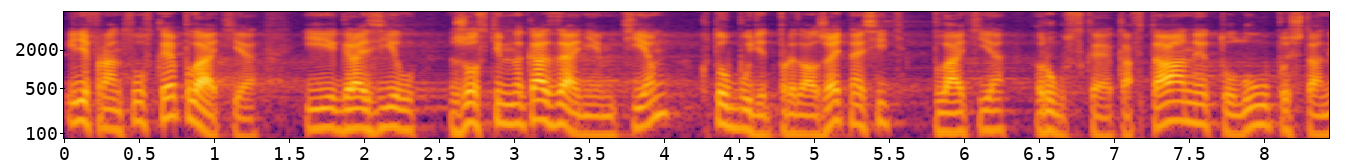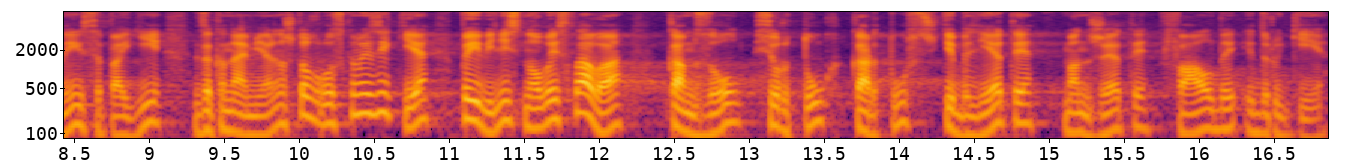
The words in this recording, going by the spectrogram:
или французское платье и грозил жестким наказанием тем, кто будет продолжать носить платье русское. Кафтаны, тулупы, штаны, сапоги. Закономерно, что в русском языке появились новые слова – камзол, сюртук, картуз, штиблеты, манжеты, фалды и другие.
